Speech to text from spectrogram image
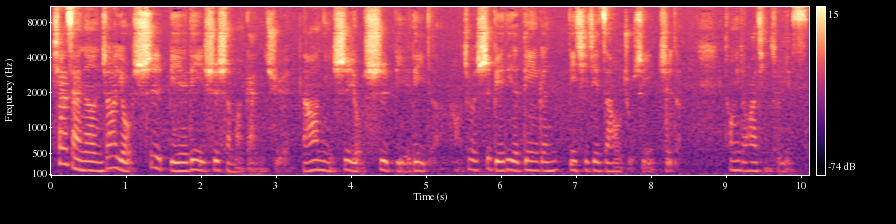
下载呢？你知道有识别力是什么感觉？然后你是有识别力的，好，这个识别力的定义跟第七届造物主是一致的，同意的话请说 yes。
